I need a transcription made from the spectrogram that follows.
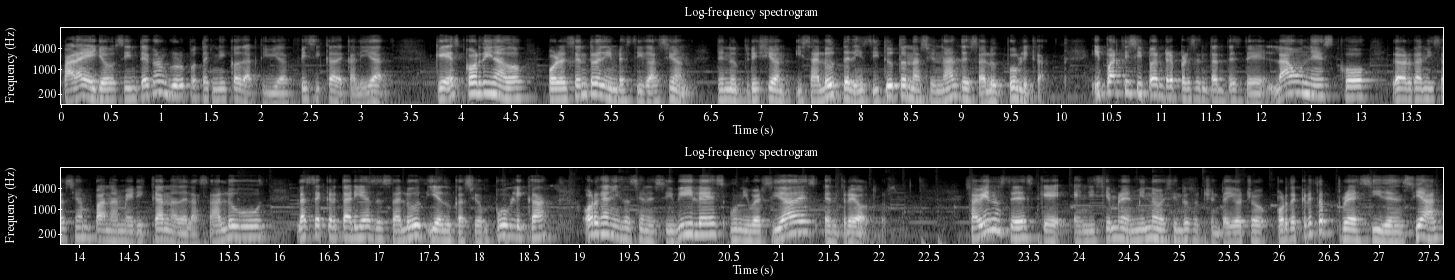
Para ello, se integra un grupo técnico de actividad física de calidad que es coordinado por el Centro de Investigación de Nutrición y Salud del Instituto Nacional de Salud Pública y participan representantes de la UNESCO, la Organización Panamericana de la Salud, las Secretarías de Salud y Educación Pública, organizaciones civiles, universidades, entre otros. ¿Sabían ustedes que en diciembre de 1988, por decreto presidencial,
